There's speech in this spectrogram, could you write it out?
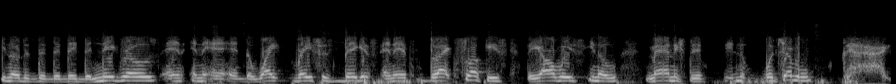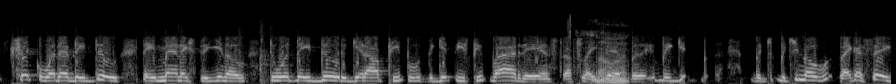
you know, the the, the, the, Negroes and, and and the white racist bigots and if black flunkies, they always you know manage to you know whichever trick or whatever they do, they manage to you know do what they do to get our people to get these people out of there and stuff like All that. right. But, but but but you know, like I say,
